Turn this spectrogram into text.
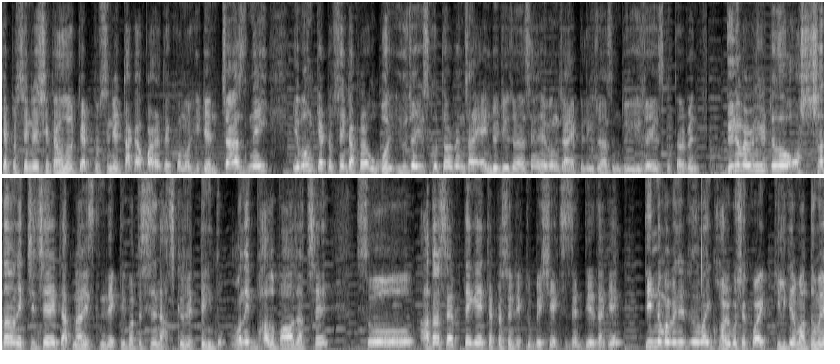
ট্যাপটপ সেন্ডের সেটা হলো ট্যাপটপ সেন্ডের টাকা পাঠাতে কোনো হিডেন চার্জ নেই এবং ট্যাপটপ সেন্ড আপনার উভয় ইউজার ইউজ করতে পারবেন, যারা অ্যান্ড্রয়েড ইউজার আছেন এবং যারা অ্যাপেল ইউজার আছেন, দুই ইউজার ইউজ করতে পারবেন। দুই নম্বর বেনিফিট হলো অসাধারণ এক্সচেঞ্জ রেট আপনার স্ক্রিনে দেখতেই পাচ্ছেন আজকের রেটটা কিন্তু অনেক ভালো পাওয়া যাচ্ছে। সো আদার্স অ্যাপ থেকে পার্সেন্ট একটু বেশি এক্সচেঞ্জ দিয়ে থাকে। তিন নম্বর বেনিফিট হলো ভাই ঘরে বসে কয়েক ক্লিকের মাধ্যমে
